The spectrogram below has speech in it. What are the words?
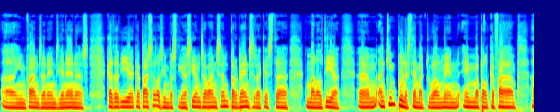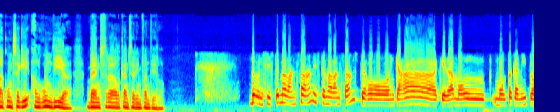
a uh, infants, a nens i a nenes. Cada dia que passa les investigacions avancen per vèncer aquesta malaltia. Um, en quin punt estem actualment, Emma, pel que fa a aconseguir algun dia vèncer el càncer infantil? Doncs estem avançant, estem avançant, però encara queda molt, molt camí per,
